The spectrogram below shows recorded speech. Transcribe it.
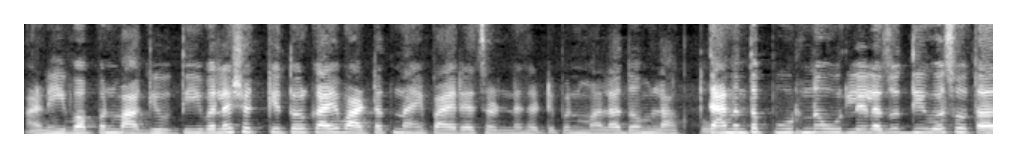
आणि इवा पण मागे होती. इवाला शक्यतो काही वाटत नाही पायऱ्या चढण्यासाठी पण मला दम लागतो. त्यानंतर पूर्ण उरलेला जो दिवस होता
